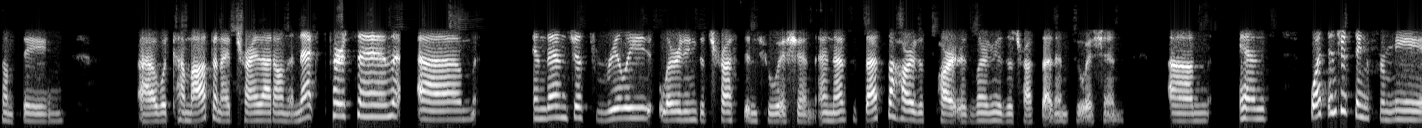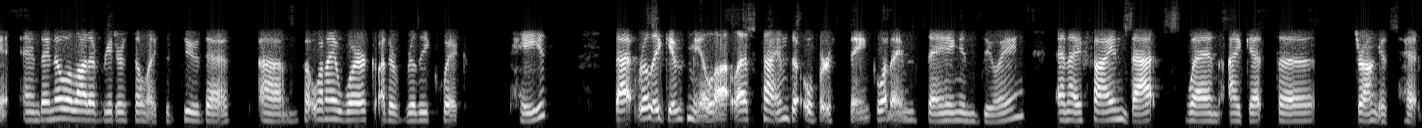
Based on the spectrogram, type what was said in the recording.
something uh, would come up and I'd try that on the next person. Um, and then just really learning to trust intuition. And that's, that's the hardest part is learning to trust that intuition. Um, and what's interesting for me, and I know a lot of readers don't like to do this, um, but when I work at a really quick pace, that really gives me a lot less time to overthink what I'm saying and doing. And I find that when I get the strongest hits.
